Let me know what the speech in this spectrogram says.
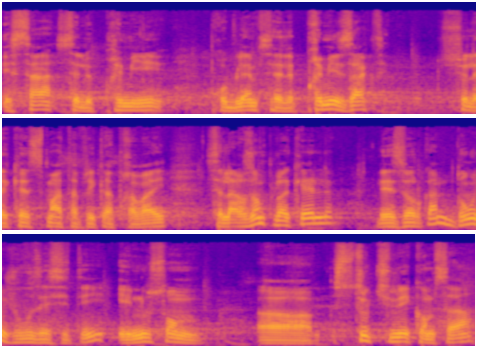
Et ça, c'est le premier problème, c'est les premiers actes sur lesquels Smart Africa travaille. C'est la raison pour laquelle les organes dont je vous ai cité, et nous sommes euh, structurés comme ça,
